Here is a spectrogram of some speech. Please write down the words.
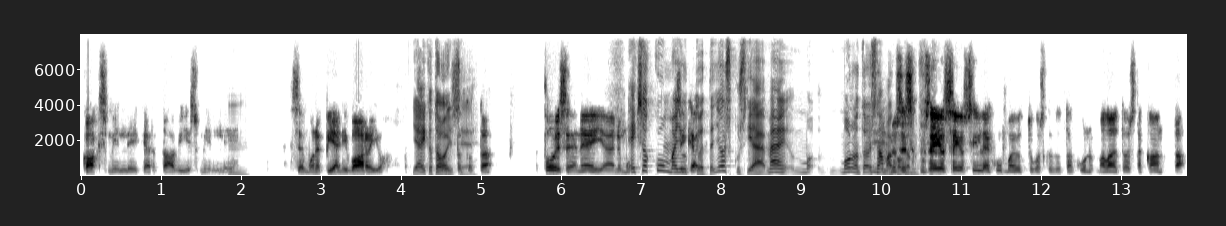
kaksi milliä kertaa viisi milliä. Mm. Semmoinen pieni varjo. Jäikö toiseen? Mutta, tota, toiseen ei jäänyt. Eikö se ole kumma sikä... juttu, että joskus jää? Mä en, mulla on toi sama no se, se, ei ole, se ei ole silleen kumma juttu, koska tota, kun mä laitoin sitä kantta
